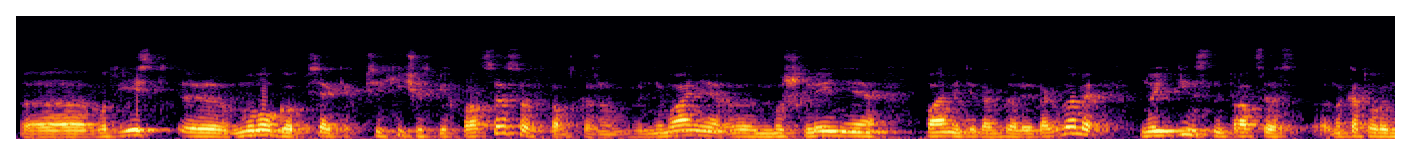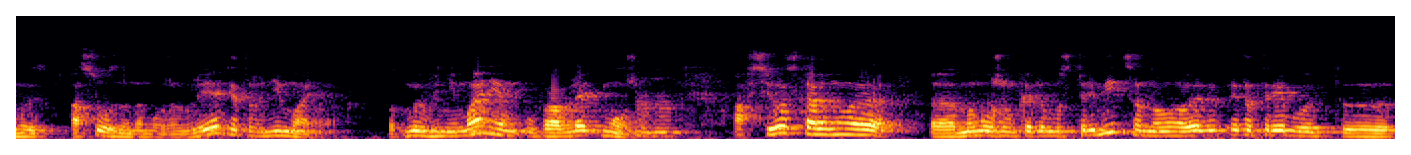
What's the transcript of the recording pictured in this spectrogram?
вот есть много всяких психических процессов, там, скажем, внимание, мышление, память и так далее, и так далее. Но единственный процесс, на который мы осознанно можем влиять, это внимание. Вот мы вниманием управлять можем. Uh-huh. А все остальное э, мы можем к этому стремиться, но это, это требует э,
